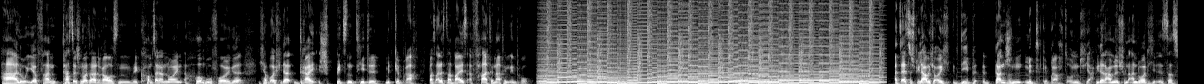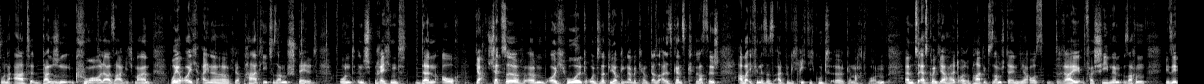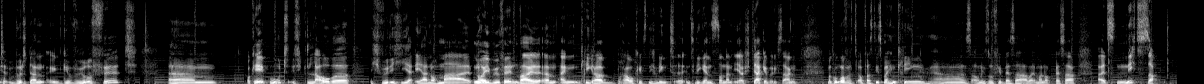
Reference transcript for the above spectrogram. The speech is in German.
Hallo ihr fantastischen Leute da draußen. Willkommen zu einer neuen Homebrew-Folge. Ich habe euch wieder drei Spitzentitel mitgebracht. Was alles dabei ist, erfahrt ihr nach dem Intro. Als erstes Spiel habe ich euch Deep Dungeon mitgebracht und ja, wie der Name schon andeutet, ist das so eine Art Dungeon Crawler, sage ich mal, wo ihr euch eine ja, Party zusammenstellt und entsprechend dann auch ja, Schätze ähm, euch holt und natürlich auch Gegner bekämpft. Also alles ganz klassisch. Aber ich finde, es ist halt wirklich richtig gut äh, gemacht worden. Ähm, zuerst könnt ihr halt eure Party zusammenstellen hier aus drei verschiedenen Sachen. Wie ihr seht, wird dann gewürfelt. Ähm, okay, gut. Ich glaube, ich würde hier eher nochmal neu würfeln, weil ähm, ein Krieger braucht jetzt nicht unbedingt äh, Intelligenz, sondern eher Stärke, würde ich sagen. Mal gucken, ob, ob wir es diesmal hinkriegen. Ja, ist auch nicht so viel besser, aber immer noch besser als nichts. So,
